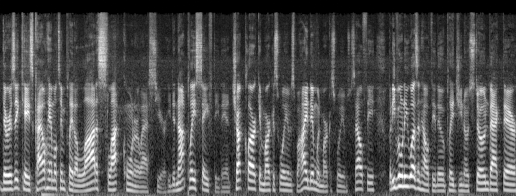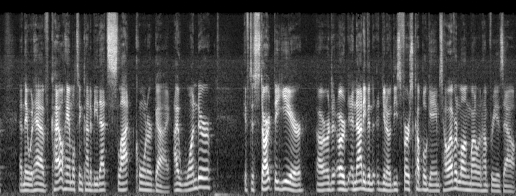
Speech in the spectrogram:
there is a case. Kyle Hamilton played a lot of slot corner last year. He did not play safety. They had Chuck Clark and Marcus Williams behind him when Marcus Williams was healthy. But even when he wasn't healthy, they would play Geno Stone back there. and they would have Kyle Hamilton kind of be that slot corner guy. I wonder if to start the year, or or and not even you know these first couple games, however long Marlon Humphrey is out,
